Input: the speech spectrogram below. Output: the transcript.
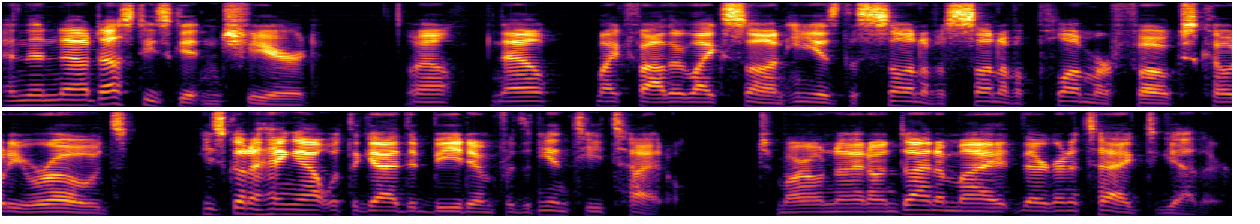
And then now Dusty's getting cheered. Well, now, like father, like son, he is the son of a son of a plumber, folks, Cody Rhodes. He's going to hang out with the guy that beat him for the TNT title. Tomorrow night on Dynamite, they're going to tag together.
